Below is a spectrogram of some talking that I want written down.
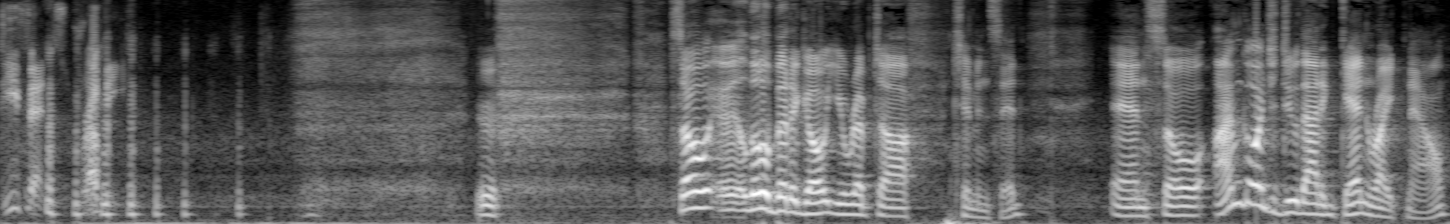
Defense, drummy. So a little bit ago, you ripped off Tim and Sid, and so I'm going to do that again right now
